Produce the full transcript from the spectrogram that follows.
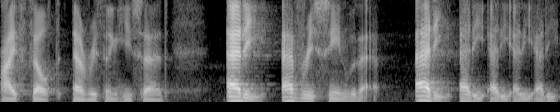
I felt everything he said. Eddie, every scene with Eddie, Eddie, Eddie, Eddie, Eddie.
